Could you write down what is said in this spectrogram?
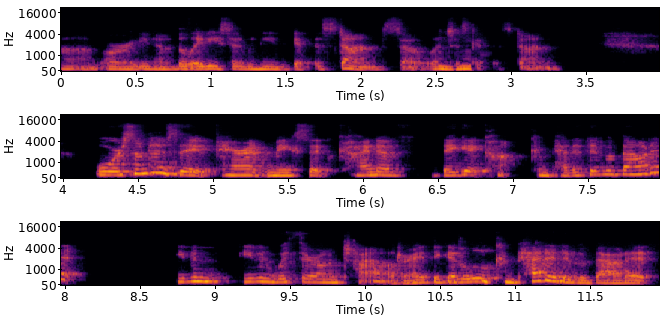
Um, or, you know, the lady said we need to get this done. So let's mm-hmm. just get this done. Or sometimes the parent makes it kind of, they get co- competitive about it even even with their own child right they get a little competitive about it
